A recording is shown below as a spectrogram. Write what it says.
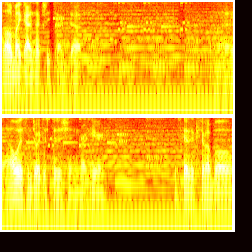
A lot of my guys actually tank that. I always enjoyed this positioning right here. This guy's a killable.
